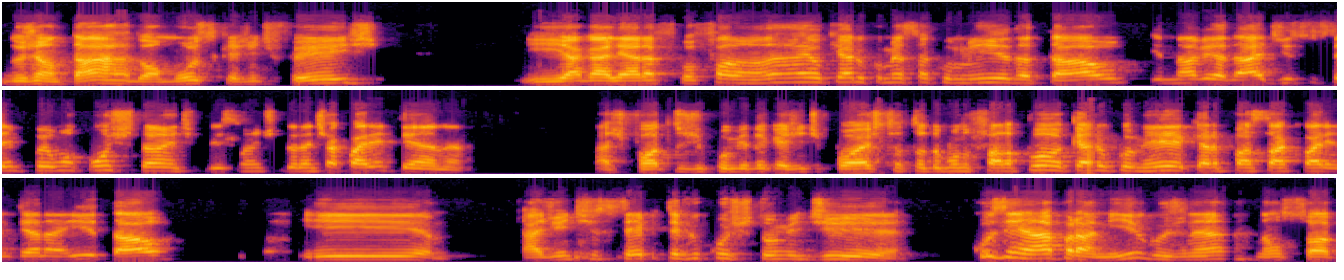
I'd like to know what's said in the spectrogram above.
do jantar, do almoço que a gente fez. E a galera ficou falando, ah, eu quero comer essa comida tal. E, na verdade, isso sempre foi uma constante, principalmente durante a quarentena. As fotos de comida que a gente posta, todo mundo fala, pô, quero comer, quero passar a quarentena aí e tal. E a gente sempre teve o costume de cozinhar para amigos, né? Não só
